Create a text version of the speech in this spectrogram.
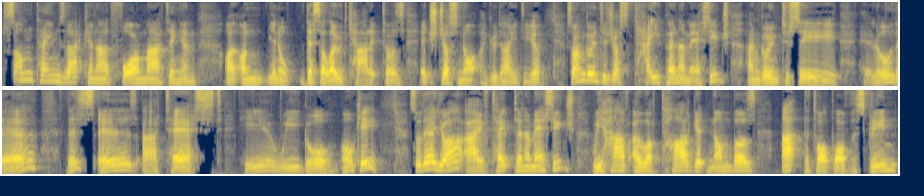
sometimes that can add formatting and on, you know disallowed characters. It's just not a good idea. So I'm going to just type in a message. I'm going to say, "Hello there. This is a test." Here we go. Okay, so there you are. I've typed in a message. We have our target numbers at the top of the screen.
